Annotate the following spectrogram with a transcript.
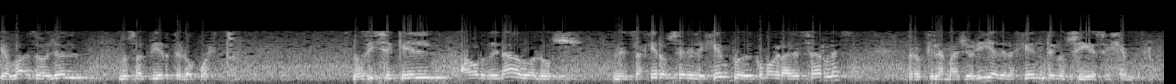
Y Allah nos advierte lo opuesto. Nos dice que Él ha ordenado a los mensajeros ser el ejemplo de cómo agradecerles, pero que la mayoría de la gente no sigue ese ejemplo.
